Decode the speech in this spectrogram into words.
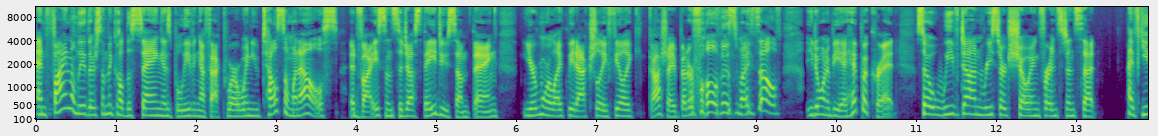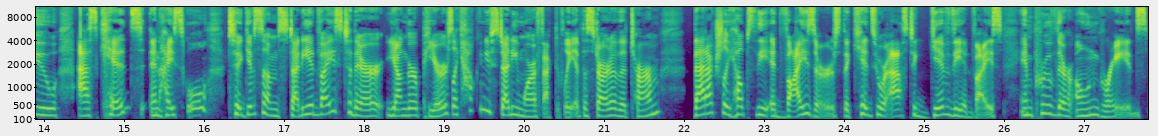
And finally, there's something called the saying is believing effect, where when you tell someone else advice and suggest they do something, you're more likely to actually feel like, gosh, I'd better follow this myself. You don't want to be a hypocrite. So we've done research showing, for instance, that if you ask kids in high school to give some study advice to their younger peers, like how can you study more effectively at the start of the term? That actually helps the advisors, the kids who are asked to give the advice, improve their own grades.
